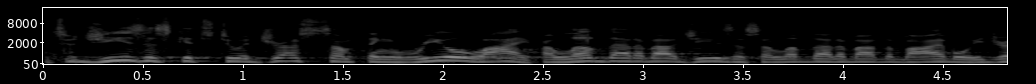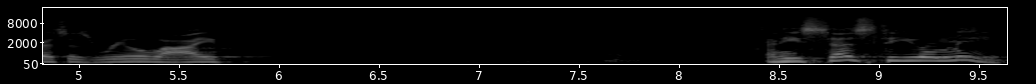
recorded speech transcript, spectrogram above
And so Jesus gets to address something real life. I love that about Jesus. I love that about the Bible. He addresses real life. And he says to you and me,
